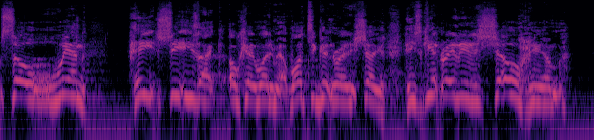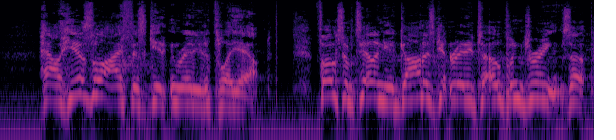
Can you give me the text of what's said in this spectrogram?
So when he, she, he's like, okay, wait a minute, what's he getting ready to show you? He's getting ready to show him how his life is getting ready to play out. Folks, I'm telling you, God is getting ready to open dreams up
